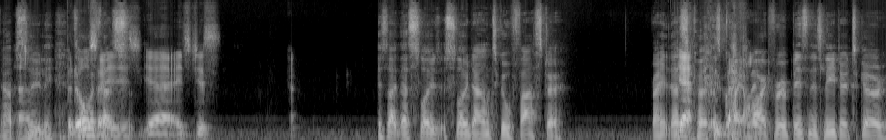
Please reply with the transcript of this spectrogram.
absolutely. Um, but also it's, yeah it's just it's like that slow slow down to go faster right? That's, yeah, quite, that's exactly. quite hard for a business leader to go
